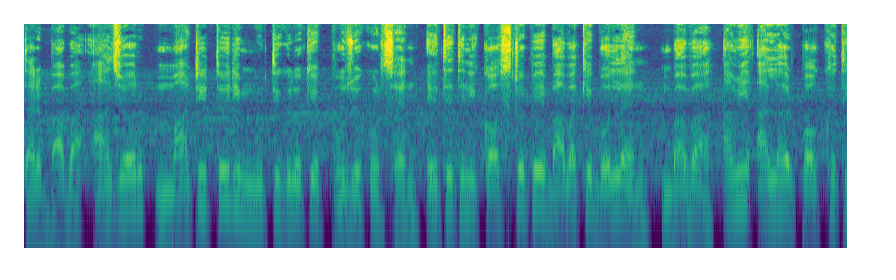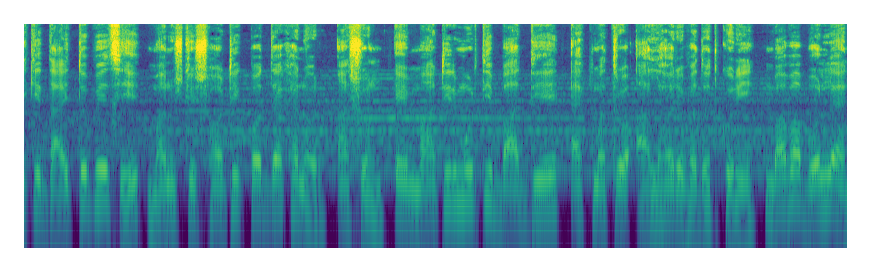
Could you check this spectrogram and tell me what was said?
তার বাবা আজর মাটির তৈরি মূর্তিগুলোকে পুজো করছেন। এতে তিনি কষ্ট পেয়ে বাবাকে বললেন, বাবা, আমি আল্লাহর পক্ষ থেকে দায়িত্ব পেয়েছি মানুষকে সঠিক পথ দেখানোর। আসুন, এই মাটির মূর্তি বাদ দিয়ে একমাত্র আল্লাহর ইবাদত করি। বাবা বললেন,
